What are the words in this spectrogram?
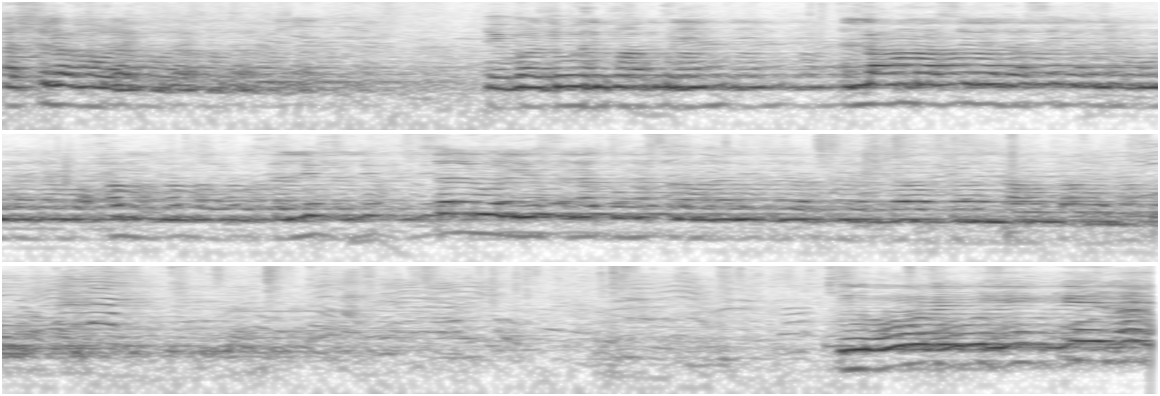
अस्सलाम वालेकुम एक बार दो दिमाग में अल्लाहुम्मा सल्ली अला सय्यदिना मौलाना मुहम्मद वसल्लम सल्लल्लाहु अलैहि वसल्लम सल्लल्लाहु अलैहि वसल्लम सल्लल्लाहु अलैहि वसल्लम नूर की किरण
